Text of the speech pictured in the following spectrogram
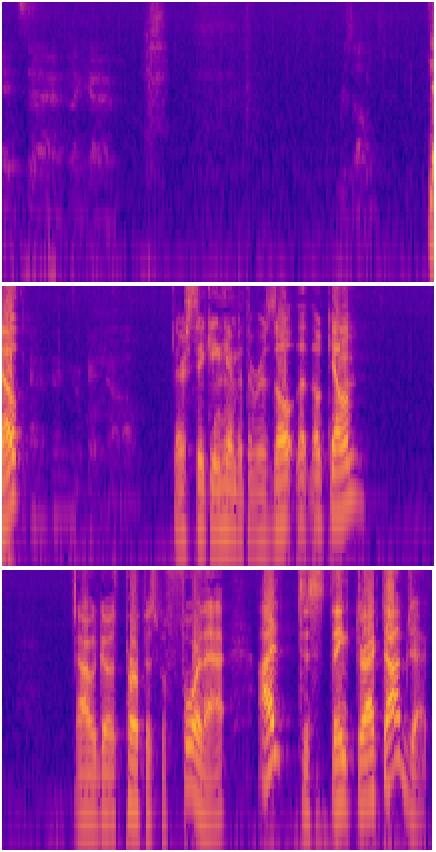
It's uh, like a result Nope. kind of. Okay, no, They're seeking him with the result that they'll kill him. I would go with purpose before that. I just think direct object.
